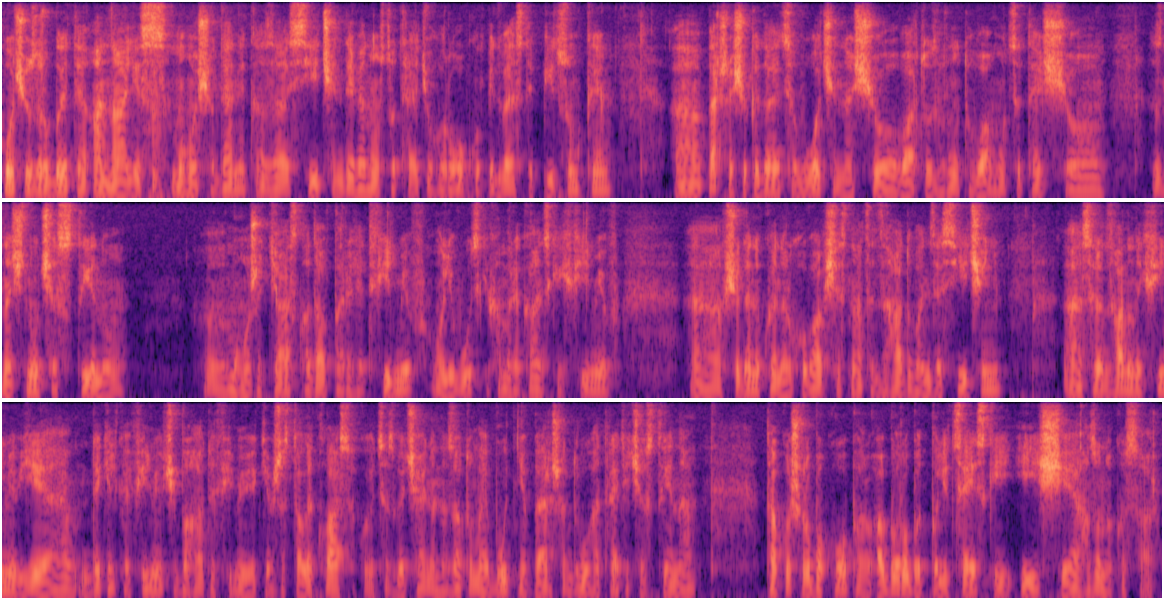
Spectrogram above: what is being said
Хочу зробити аналіз мого щоденника за січень 93-го року, підвести підсумки. Перше, що кидається в очі, на що варто звернути увагу, це те, що значну частину е, мого життя складав перегляд фільмів, голівудських, американських фільмів. Е, В щоденнику я нарахував 16 згадувань за січень. Е, Серед згаданих фільмів є декілька фільмів чи багато фільмів, які вже стали класикою. Це, звичайно, Назад у майбутнє, перша, друга, третя частина, також Робокоп або Робот поліцейський і ще Газонокосар.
